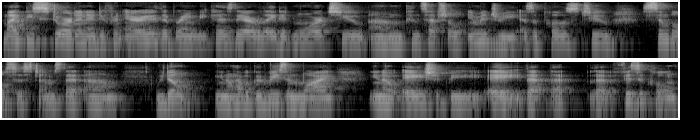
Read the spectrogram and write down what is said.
might be stored in a different area of the brain because they are related more to um, conceptual imagery as opposed to symbol systems that um, we don't, you know, have a good reason why, you know, A should be A. That that the physical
